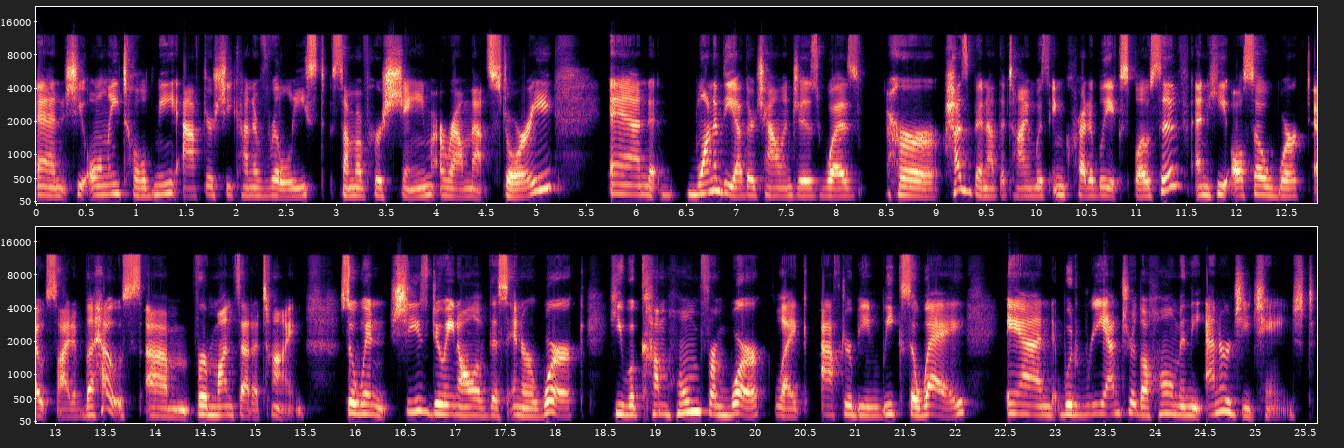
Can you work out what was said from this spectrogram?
And she only told me after she kind of released some of her shame around that story. And one of the other challenges was her husband at the time was incredibly explosive and he also worked outside of the house um, for months at a time. So when she's doing all of this inner work he would come home from work like after being weeks away and would re-enter the home and the energy changed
